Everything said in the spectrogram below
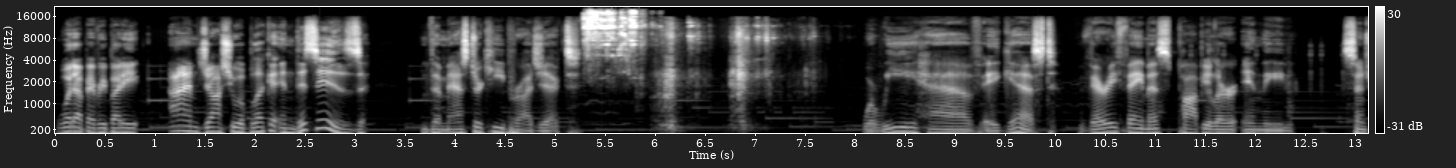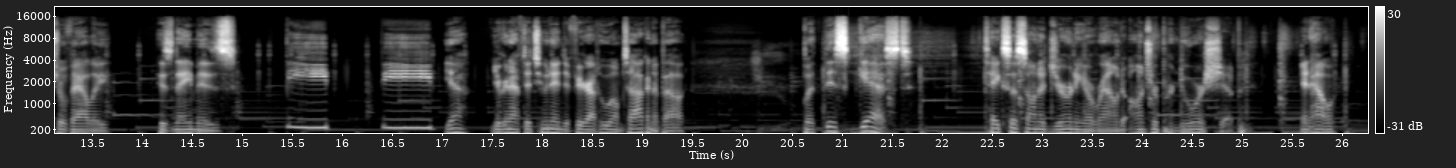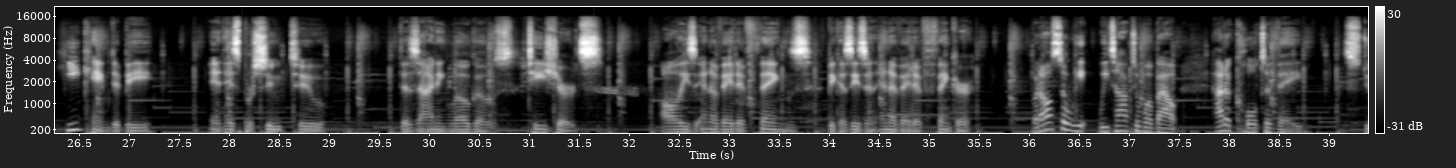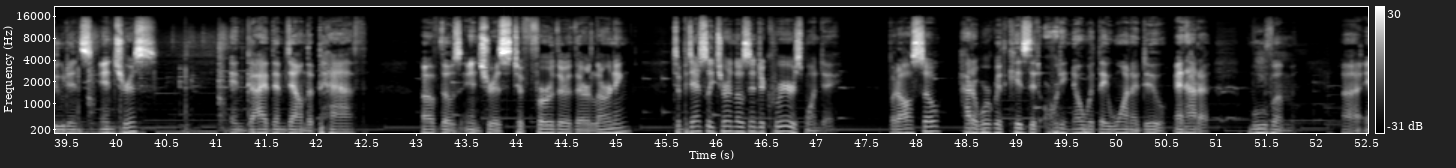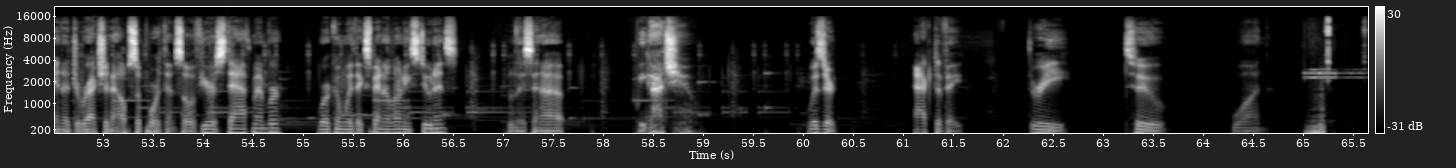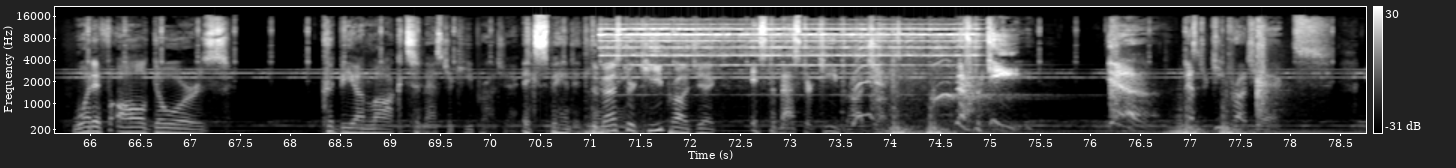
What up, everybody? I'm Joshua Blecka, and this is the Master Key Project, where we have a guest, very famous, popular in the Central Valley. His name is Beep, Beep. Yeah, you're gonna have to tune in to figure out who I'm talking about. But this guest takes us on a journey around entrepreneurship and how he came to be in his pursuit to designing logos, t shirts, all these innovative things because he's an innovative thinker. But also, we, we talked to him about how to cultivate students' interests and guide them down the path of those interests to further their learning, to potentially turn those into careers one day. But also, how to work with kids that already know what they want to do and how to move them uh, in a direction to help support them. So, if you're a staff member working with expanded learning students, listen up. We got you. Wizard, activate. Three, two, one. What if all doors could be unlocked? The Master Key Project. Expanded. The Master Key Project. It's the Master Key Project. Master Key! Yeah! Master Key Project.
